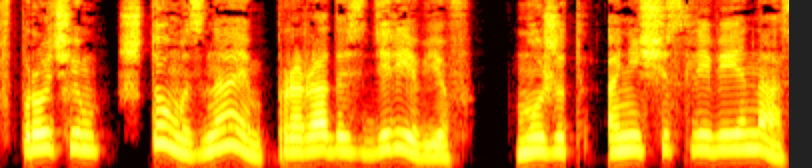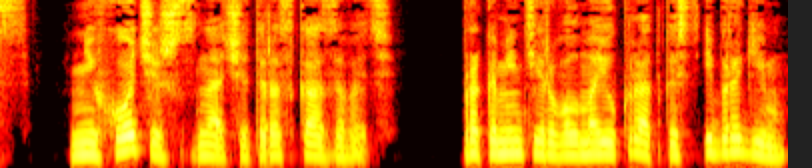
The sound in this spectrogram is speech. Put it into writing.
Впрочем, что мы знаем про радость деревьев? Может, они счастливее нас? Не хочешь, значит, рассказывать? Прокомментировал мою краткость Ибрагим.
